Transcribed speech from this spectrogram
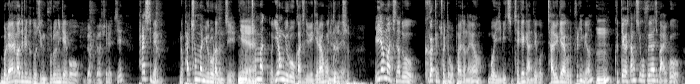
뭐 레알 마드리드도 지금 부르는 게 뭐몇 몇이랬지? 80M. 그러니까 8천만 유로라든지 예. 1천만 1억 유로까지도 얘기를 하고 있는데 그렇죠. 1년만 지나도 그 가격 절대 못 팔잖아요. 뭐 이미 지금 재계약이 안 되고 자유계약으로 풀리면 음. 그때가 땅 치고 후회하지 말고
